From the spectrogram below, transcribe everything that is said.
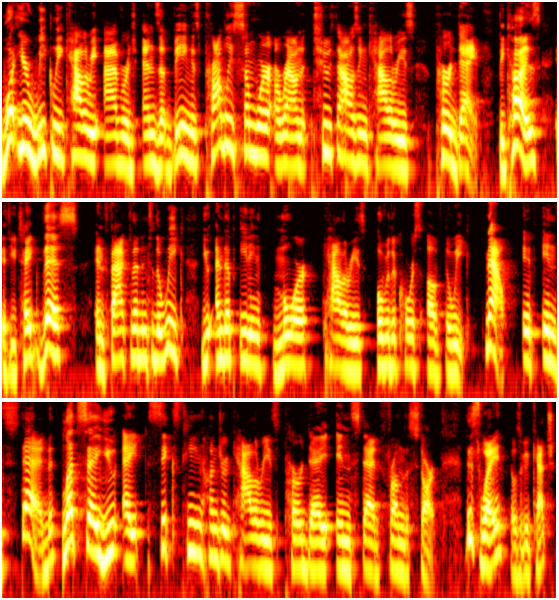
What your weekly calorie average ends up being is probably somewhere around 2000 calories per day. Because if you take this and factor that into the week, you end up eating more calories over the course of the week. Now, if instead, let's say you ate 1600 calories per day instead from the start. This way, that was a good catch,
